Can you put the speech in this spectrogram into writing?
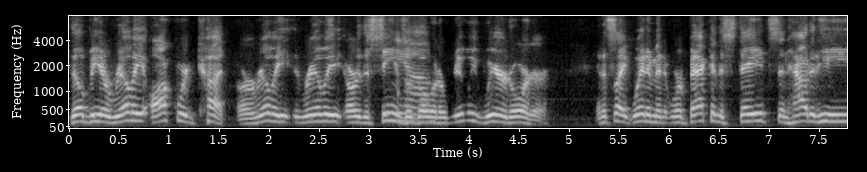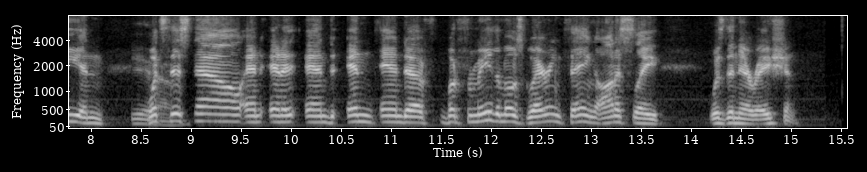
there'll be a really awkward cut or really really or the scenes will go in a really weird order and it's like wait a minute we're back in the states and how did he and yeah. what's this now and and and and and uh but for me the most glaring thing honestly was the narration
